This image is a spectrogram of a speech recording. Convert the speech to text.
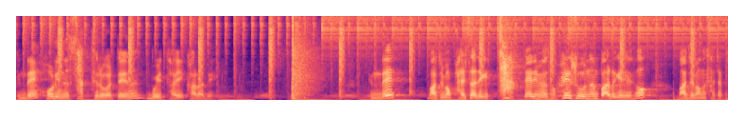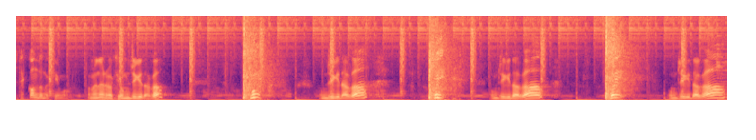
근데 허리는 싹 들어갈 때는 무에타이 가라데. 근데 마지막 발사대기 착 때리면서 회수는 빠르게 해서 마지막은 살짝 태권도 느낌으로. 그러면은 이렇게 움직이다가 쿵 움직이다가 허이 움직이다가 허이 움직이다가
